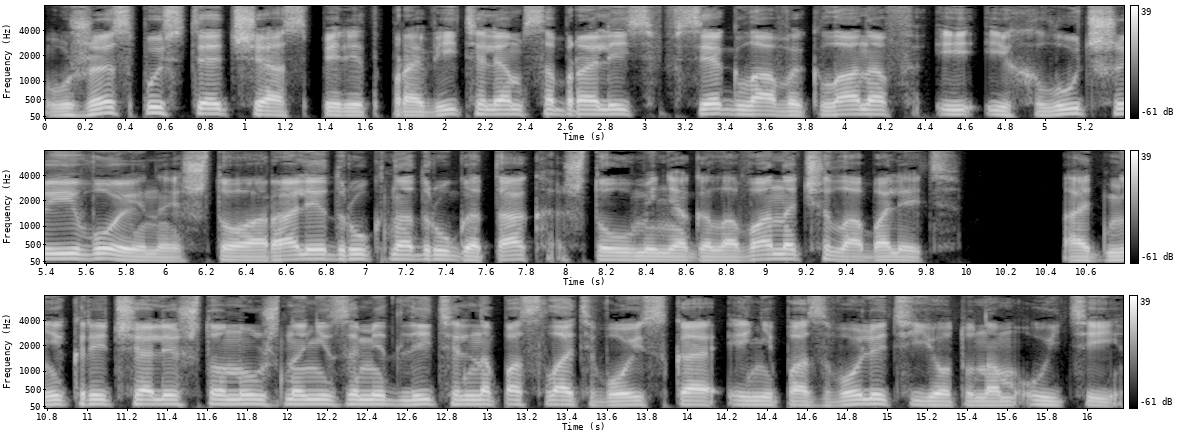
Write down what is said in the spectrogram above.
Уже спустя час перед правителем собрались все главы кланов и их лучшие воины, что орали друг на друга так, что у меня голова начала болеть. Одни кричали, что нужно незамедлительно послать войско и не позволить Йотунам уйти.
